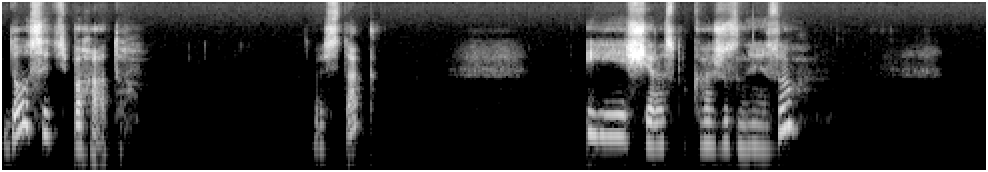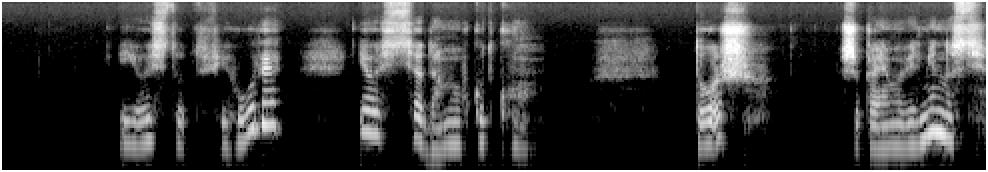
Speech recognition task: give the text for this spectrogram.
досить багато. Ось так. І ще раз покажу знизу. І ось тут фігури, і ось ця дама в кутку. Тож, шукаємо відмінності.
